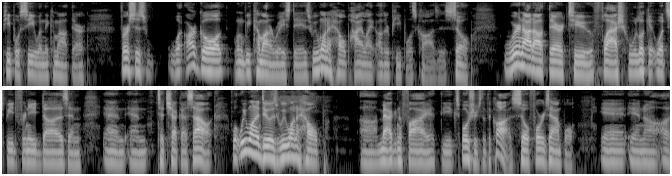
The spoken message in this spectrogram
people see when they come out there, versus what our goal when we come out on race day is we want to help highlight other people's causes. So we're not out there to flash look at what speed for need does and and and to check us out what we want to do is we want to help uh, magnify the exposure to the cause so for example in, in uh, uh,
